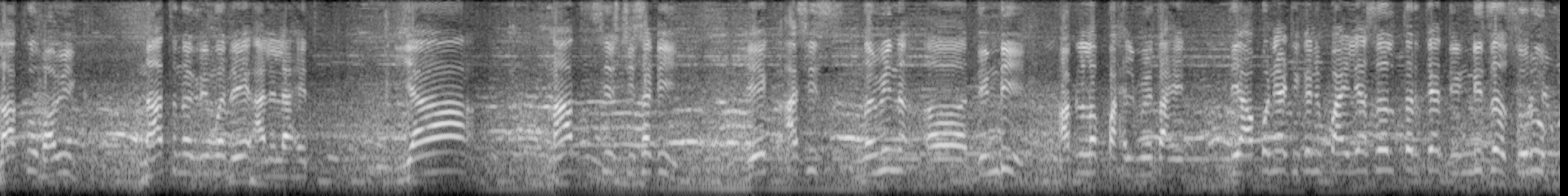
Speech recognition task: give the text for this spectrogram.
लाखो भाविक नाथनगरीमध्ये आलेले आहेत. या नाथषष्ठीसाठी एक अशीच नवीन दिंडी आपल्याला पाहायला मिळत आहे. ती आपण या ठिकाणी पाहिली असेल तर त्या दिंडीचं स्वरूप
